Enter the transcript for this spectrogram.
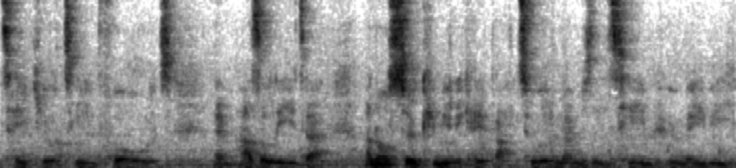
take your team forwards um, as a leader and also communicate that to other members of the team who maybe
